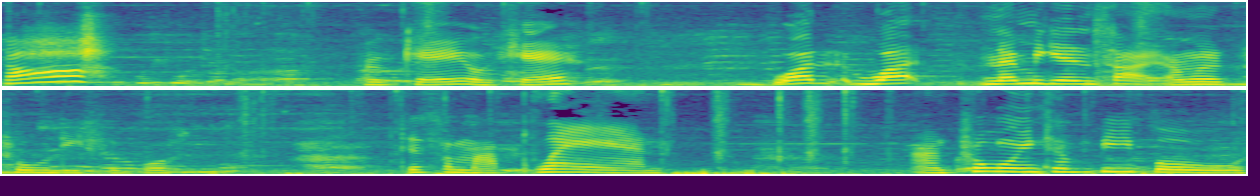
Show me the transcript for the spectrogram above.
Ah! Okay, okay. What, what? Let me get inside. I'm gonna troll these people. This is my plan. I'm trolling some people.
